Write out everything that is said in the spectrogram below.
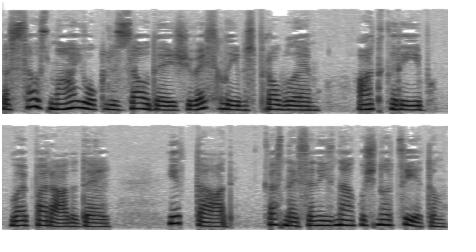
kas savus mājokļus zaudējuši veselības problēmu, atkarību vai parādu dēļ, ir tādi, kas nesen iznākuši no cietuma,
